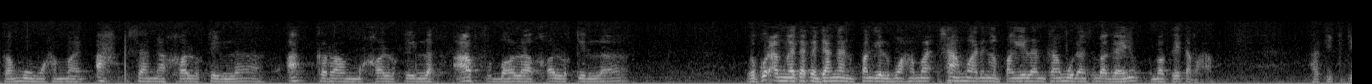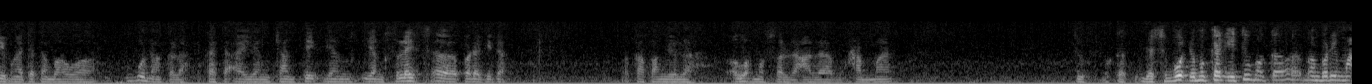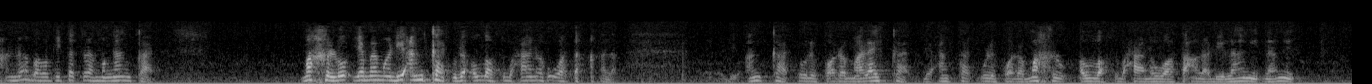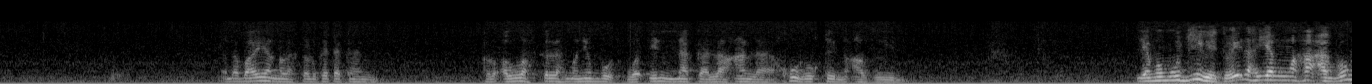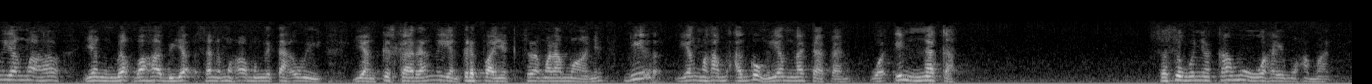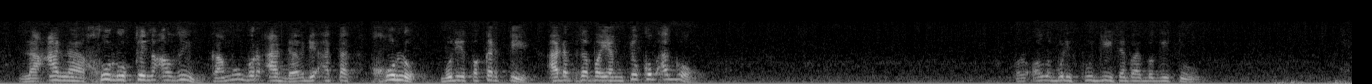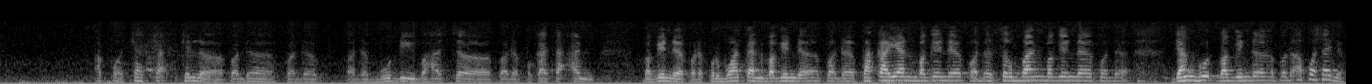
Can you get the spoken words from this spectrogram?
Kamu Muhammad ahsana khalqillah akram khalqillah afdala khalqillah. Al-Quran mengatakan jangan panggil Muhammad sama dengan panggilan kamu dan sebagainya. Maka kita faham. Hati kita mengatakan bahawa gunakanlah perkataan yang cantik yang yang selesa pada kita. Maka panggillah Allahumma salli ala Muhammad. Itu maka dia sebut demikian itu maka memberi makna bahawa kita telah mengangkat makhluk yang memang diangkat oleh Allah Subhanahu wa taala. Diangkat oleh para malaikat diangkat oleh para makhluk Allah Subhanahu wa taala di langit-langit. Anda bayanglah kalau katakan kalau Allah telah menyebut wa innaka la'ala khuluqin azim. Yang memuji itu ialah yang maha agung, yang maha yang maha bijaksana, maha mengetahui yang ke sekarang, yang ke depannya selama-lamanya, dia yang maha agung yang mengatakan wa innaka. Sesungguhnya kamu wahai Muhammad la'ala khuluqin azim. Kamu berada di atas khuluq budi pekerti. Ada siapa yang cukup agung? Kalau Allah boleh puji sampai begitu apa cacat celah pada pada pada budi bahasa pada perkataan baginda pada perbuatan baginda pada pakaian baginda pada serban baginda pada janggut baginda pada apa saja.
